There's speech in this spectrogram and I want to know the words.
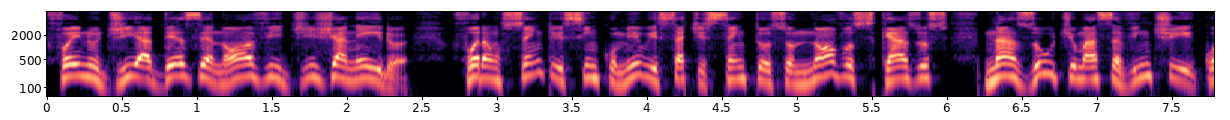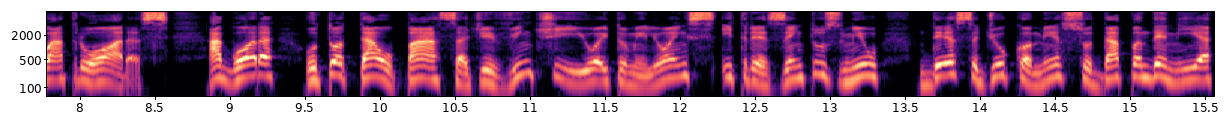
foi no dia 19 de janeiro. Foram 105.700 novos casos nas últimas 24 horas. Agora, o total passa de 28 milhões e 300 mil desde o começo da pandemia,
